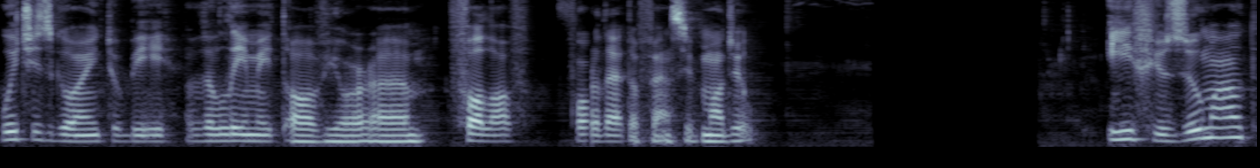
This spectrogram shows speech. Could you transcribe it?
which is going to be the limit of your um, fall off for that offensive module. If you zoom out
